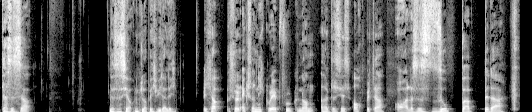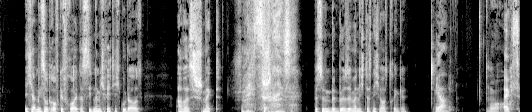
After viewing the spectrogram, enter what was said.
das ist ja. Das ist ja unglaublich widerlich. Ich habe schon extra nicht Grapefruit genommen, aber das ist auch bitter. Oh, das ist super bitter. Ich habe mich so drauf gefreut. Das sieht nämlich richtig gut aus. Aber es schmeckt Scheiße. scheiße. Bist du böse, wenn ich das nicht austrinke? Ja. Oh. X,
